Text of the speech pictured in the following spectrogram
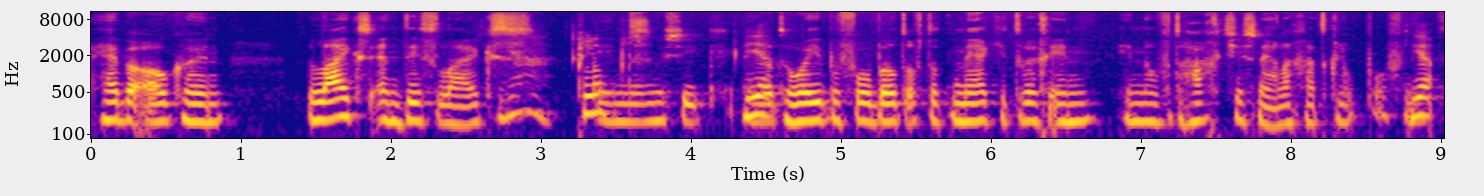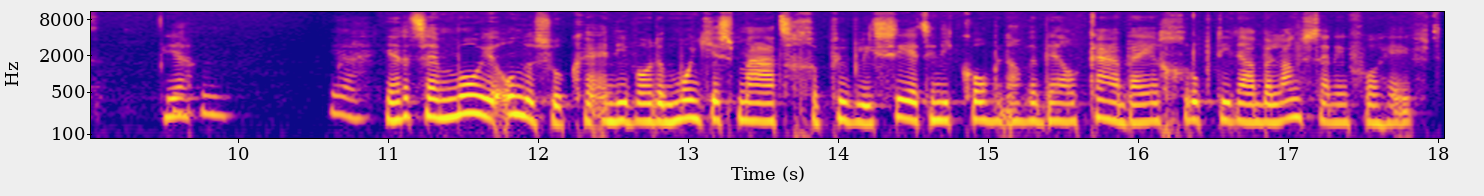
hebben ook hun likes en dislikes Ja, klopt. in de muziek. En Ja. dat hoor je bijvoorbeeld, of dat merk je terug in, in of het hartje sneller gaat kloppen of niet. Ja. Ja. Ja. Ja, dat zijn mooie onderzoeken en die worden mondjesmaat gepubliceerd en die komen dan weer bij elkaar bij een groep die daar belangstelling voor heeft.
